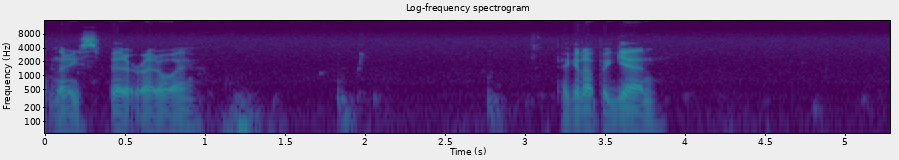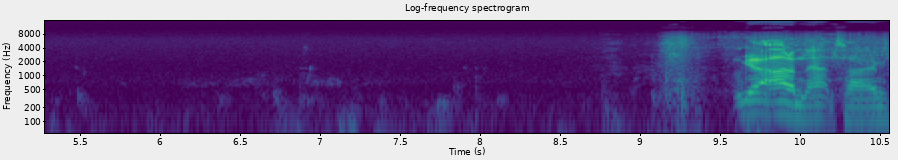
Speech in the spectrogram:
And then he spit it right away. Pick it up again. Got him that time.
